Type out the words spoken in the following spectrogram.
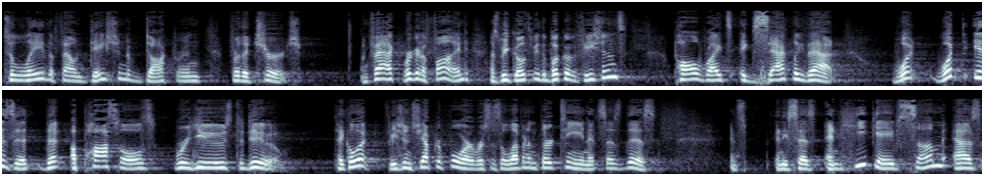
to lay the foundation of doctrine for the church. In fact, we're going to find as we go through the book of Ephesians, Paul writes exactly that. What, what is it that apostles were used to do? Take a look. Ephesians chapter 4, verses 11 and 13. It says this. And, he says, And he gave some as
